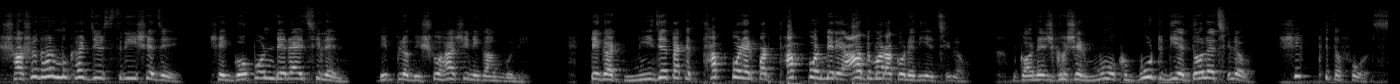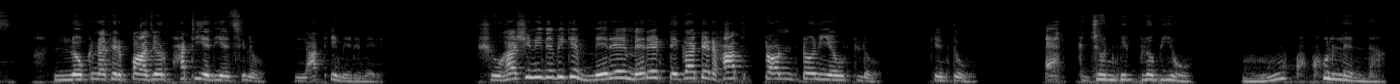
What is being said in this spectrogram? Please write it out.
শশধর মুখার্জির স্ত্রী সেজে সেই গোপন ডেরায় ছিলেন বিপ্লবী সুহাসিনী গাঙ্গুলি। টেগাট নিজে তাকে থাপ্পড়ের পর থাপ্পড় মেরে আদমরা করে দিয়েছিল। গণেশ ঘোষের মুখ বুট দিয়ে দোলেছিল শিক্ষিত ফোর্স। লোকনাথের পাঁজর ফাটিয়ে দিয়েছিল লাথি মেরে মেরে। সুহাসিনী দেবীকে মেরে মেরে টেগাটের হাত টনটনিয়ে উঠল। কিন্তু একজন বিপ্লবীও মুখ খুললেন না।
